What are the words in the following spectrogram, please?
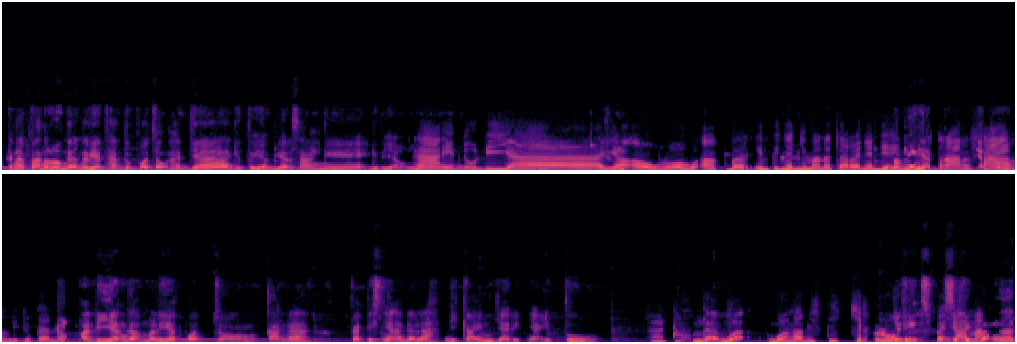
Kenapa lu nggak ngelihat hantu pocong aja gitu ya biar sange gitu ya Allah. nah itu dia ya Allahu Akbar intinya gimana caranya dia Tapi ini biar terangsang gitu kan Kenapa dia nggak melihat pocong? Karena fetisnya adalah di kain jariknya itu. aduh nggak gua gua nggak habis pikir lu Jadi spesifik sama- banget,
